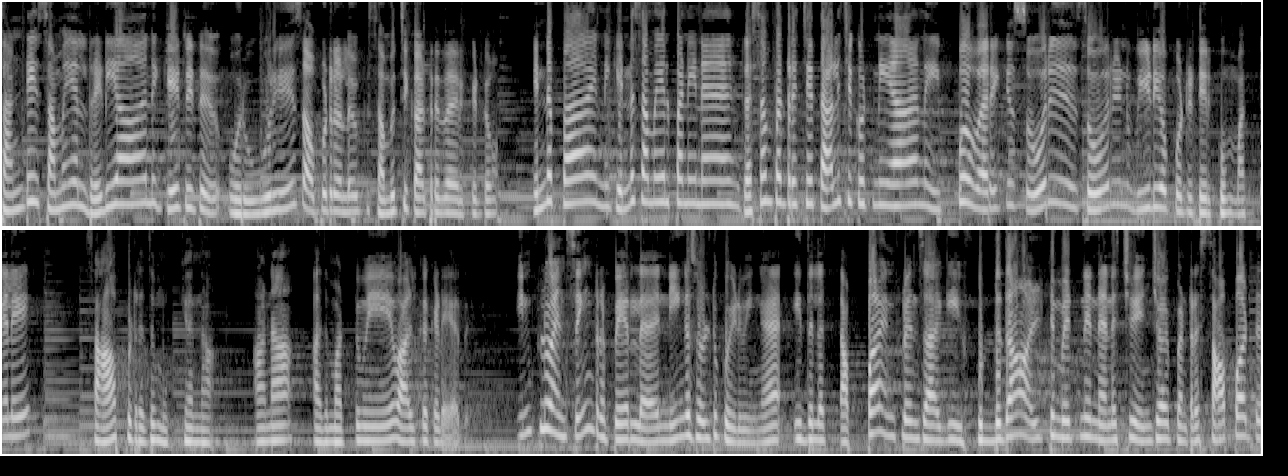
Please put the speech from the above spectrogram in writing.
சண்டே சமையல் ரெடியான்னு கேட்டுட்டு ஒரு ஊரே சாப்பிட்ற அளவுக்கு சமைச்சு காட்டுறதா இருக்கட்டும். என்னப்பா இன்னைக்கு என்ன சமையல் பண்ணின? ரசம் பண்றச்சே தாளிச்சு கொட்டினியான்னு இப்போ வரைக்கும் சோறு சோறுன்னு வீடியோ போட்டுட்டு இருக்கும் மக்களே. சாப்பிட்றது முக்கியம்தான். ஆனால் அது மட்டுமே வாழ்க்கை கிடையாது. இன்ஃப்ளூயன்சிங்ன்ற பேரில் நீங்கள் சொல்லிட்டு போயிடுவீங்க. இதில் தப்பாக இன்ஃப்ளூயன்ஸ் ஆகி ஃபுட்டு தான் அல்டிமேட்னு நினச்சி என்ஜாய் பண்ணுற சாப்பாட்டு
